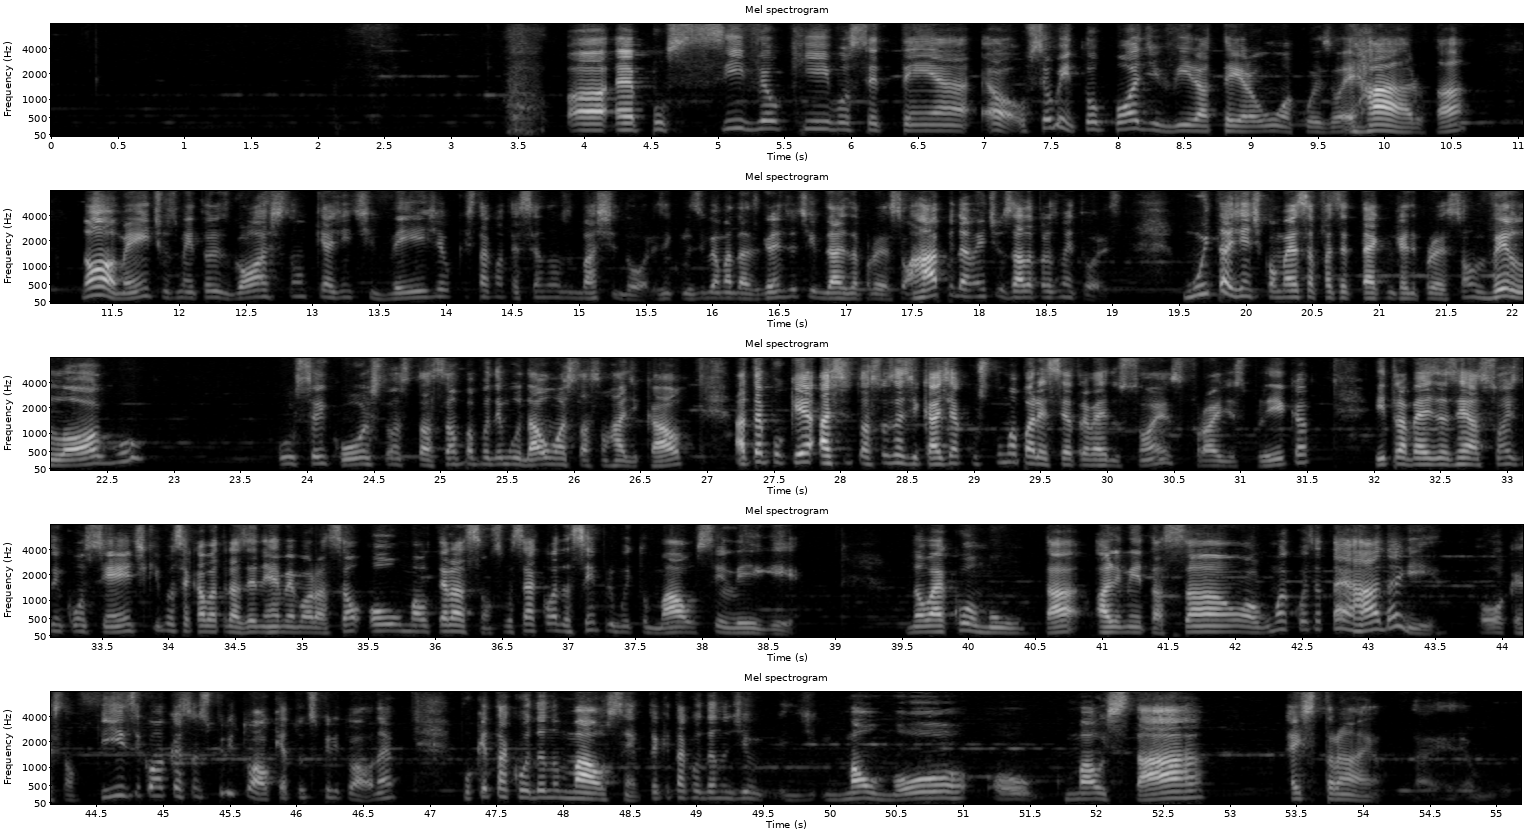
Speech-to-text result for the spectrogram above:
Uh, é possível que você tenha. o seu mentor pode vir a ter alguma coisa, é raro, tá? Normalmente, os mentores gostam que a gente veja o que está acontecendo nos bastidores. Inclusive, é uma das grandes utilidades da projeção, rapidamente usada pelos mentores. Muita gente começa a fazer técnica de projeção, vê logo o seu encosto, uma situação para poder mudar uma situação radical. Até porque as situações radicais já costumam aparecer através dos sonhos, Freud explica, e através das reações do inconsciente que você acaba trazendo em rememoração ou uma alteração. Se você acorda sempre muito mal, se ligue não é comum, tá? Alimentação, alguma coisa está errada aí. Ou a questão física ou a questão espiritual, que é tudo espiritual, né? Porque está acordando mal sempre, porque está acordando de, de mau humor ou mal-estar, é estranho.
